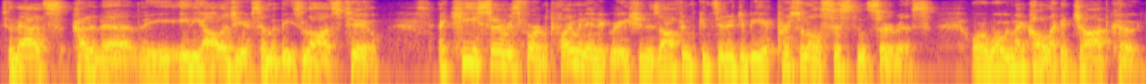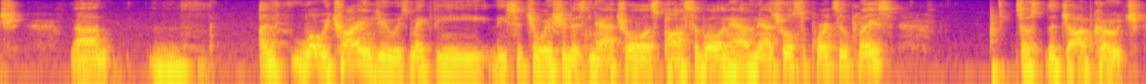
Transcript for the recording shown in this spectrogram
So that's kind of the, the etiology of some of these laws, too. A key service for employment integration is often considered to be a personal assistance service, or what we might call like a job coach. Um, what we try and do is make the, the situation as natural as possible and have natural supports in place. So the job coach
